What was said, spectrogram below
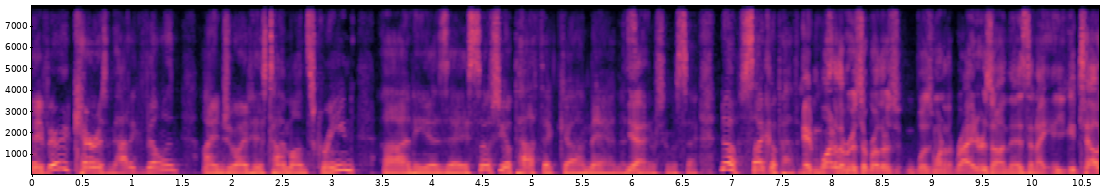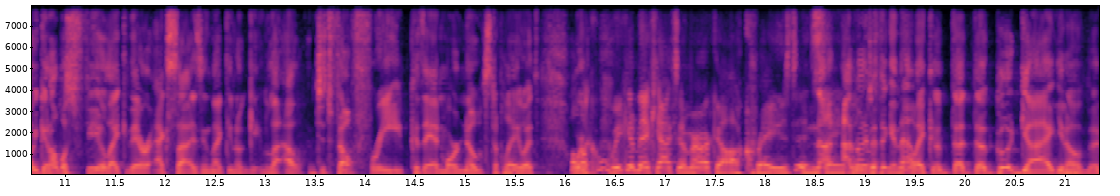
a very charismatic villain. I enjoyed his time on screen, uh, and he is a sociopathic uh, man, as Yeah. Anderson was saying. No, psychopathic. and one of the Russo brothers was one of the writers on this, and I you could tell you can almost feel like they were excising, like you know, just felt free because they had more notes to play with. Oh, Where- look, we can make Captain America a crazed, not, insane. I'm not even thinking that. Like uh, the the good guy, you know, uh,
